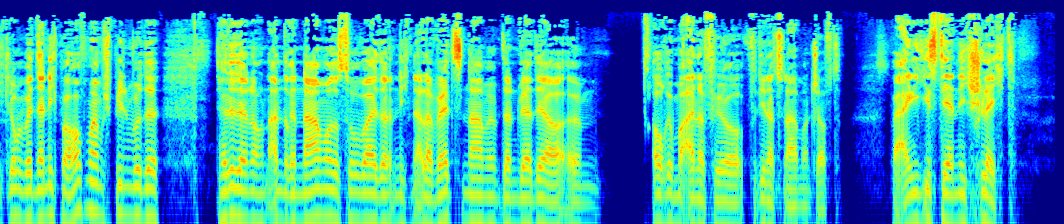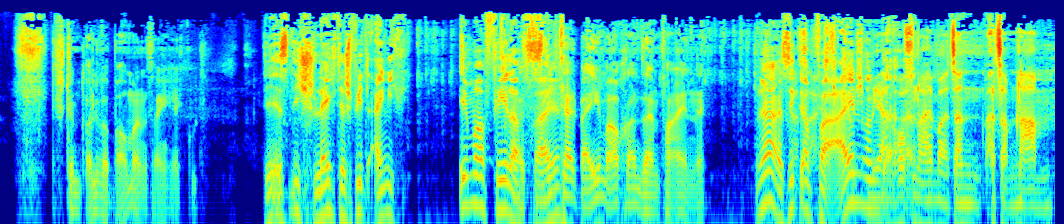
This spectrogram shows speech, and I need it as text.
Ich glaube, wenn der nicht bei Hoffenheim spielen würde, hätte der noch einen anderen Namen oder so weiter, nicht einen Allerweltsname, dann wäre der ähm, auch immer einer für, für die Nationalmannschaft. Weil eigentlich ist der nicht schlecht. Stimmt, Oliver Baumann ist eigentlich echt gut. Der ist nicht schlecht, der spielt eigentlich immer Das fehlerfrei. liegt halt bei ihm auch an seinem Verein, ne? ja, es liegt am Also eigentlich, Verein glaub und ich, mehr an Hoffenheim als an als am Namen.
